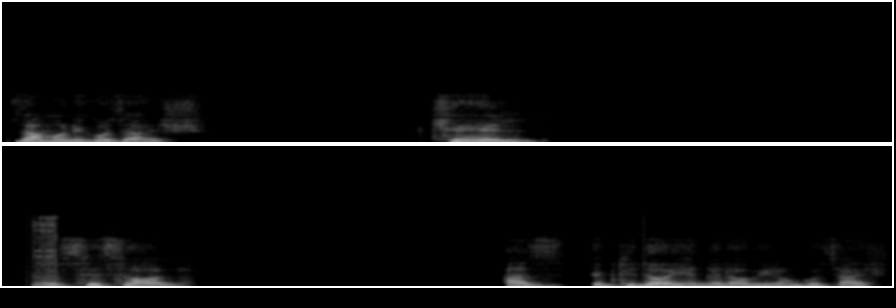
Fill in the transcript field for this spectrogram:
زمان گذشت چهل سه سال از ابتدای انقلاب ایران گذشت.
